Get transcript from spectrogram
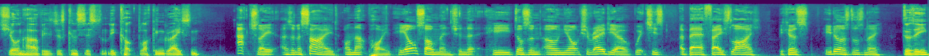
Shaun Harvey is just consistently cock blocking Grayson. Actually, as an aside on that point, he also mentioned that he doesn't own Yorkshire Radio, which is a barefaced lie because he does, doesn't he? Does he?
